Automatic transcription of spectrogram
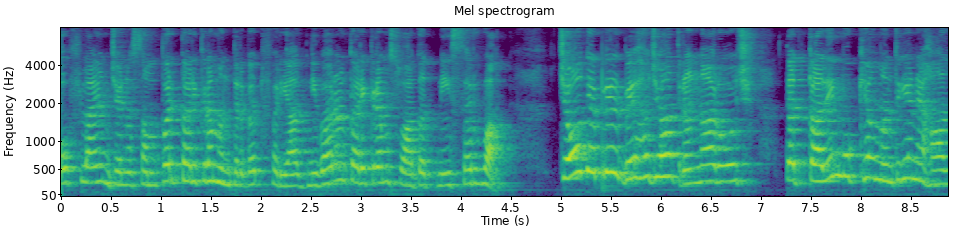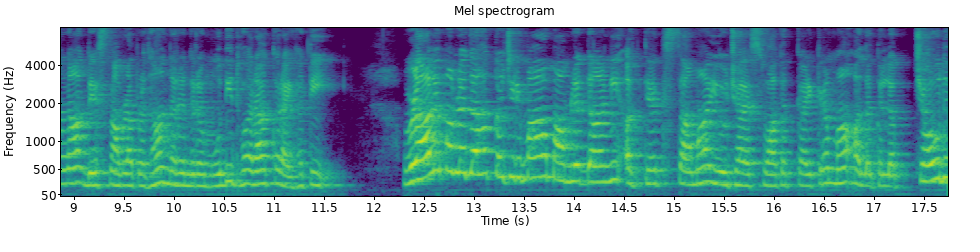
ઓફલાઈન જનસંપર્ક કાર્યક્રમ અંતર્ગત ફરિયાદ નિવારણ કાર્યક્રમ સ્વાગતની શરૂઆત ચૌદ એપ્રિલ બે હજાર ત્રણના રોજ તત્કાલીન મુખ્યમંત્રી અને હાલના દેશના વડાપ્રધાન નરેન્દ્ર મોદી દ્વારા કરાઈ હતી. વડાલી મામલતદાર કચેરીમાં મામલતદારની અધ્યક્ષતામાં યોજાયેલ સ્વાગત કાર્યક્રમમાં અલગ અલગ ચૌદ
